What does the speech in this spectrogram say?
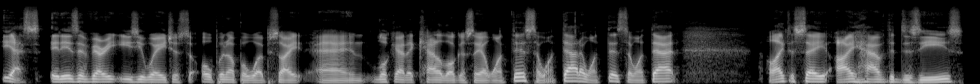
yes, it is a very easy way just to open up a website and look at a catalog and say, I want this, I want that, I want this, I want that. I like to say I have the disease.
